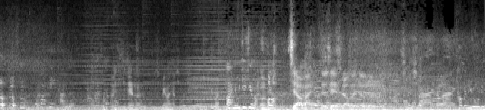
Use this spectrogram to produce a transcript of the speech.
我放黑糖的。嗯，你先喝，没关系，没关系。好，你们继续吧。嗯，好了，谢谢老板，谢谢，谢谢。老板，谢谢老板。谢谢。他们牛牛，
